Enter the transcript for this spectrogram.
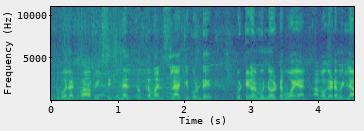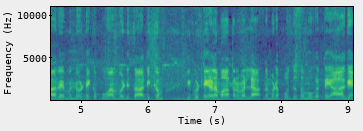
ഇതുപോലെ ട്രാഫിക് സിഗ്നൽ ഒക്കെ മനസ്സിലാക്കിക്കൊണ്ട് കുട്ടികൾ മുന്നോട്ട് പോയാൽ അപകടമില്ലാതെ മുന്നോട്ടേക്ക് പോകാൻ വേണ്ടി സാധിക്കും. ഈ കുട്ടികളെ മാത്രമല്ല നമ്മുടെ പൊതുസമൂഹത്തെ ആകെ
